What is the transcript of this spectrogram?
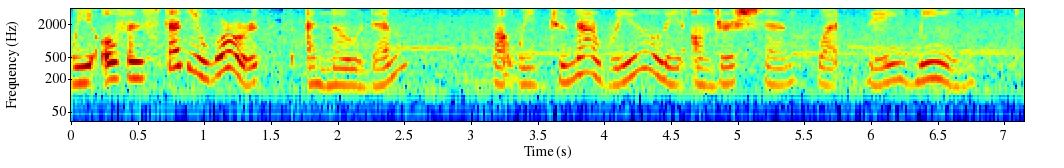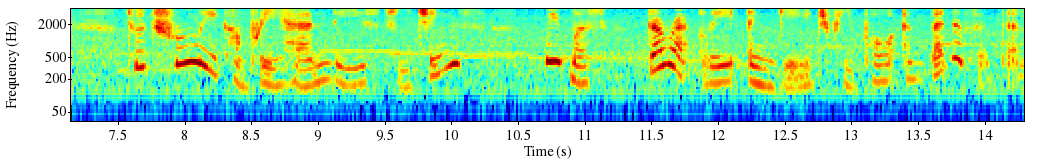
We often study words and know them, but we do not really understand what they mean. To truly comprehend these teachings, we must directly engage people and benefit them.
